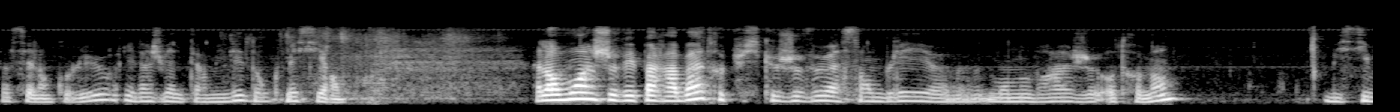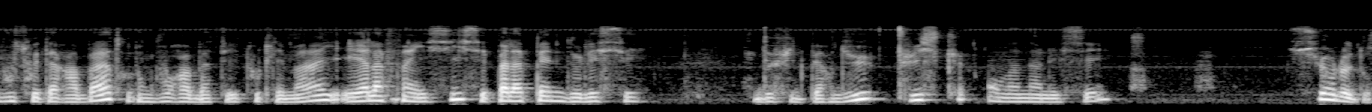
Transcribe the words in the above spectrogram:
Ça c'est l'encolure. Et là je viens de terminer donc mes six. Alors moi je vais pas rabattre puisque je veux assembler euh, mon ouvrage autrement. Mais si vous souhaitez rabattre, donc vous rabattez toutes les mailles. Et à la fin ici, c'est pas la peine de laisser de fil perdu puisqu'on en a laissé sur le dos.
